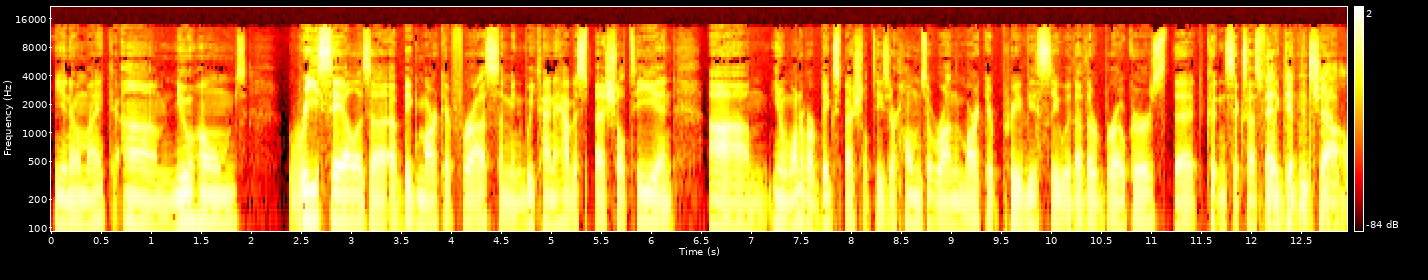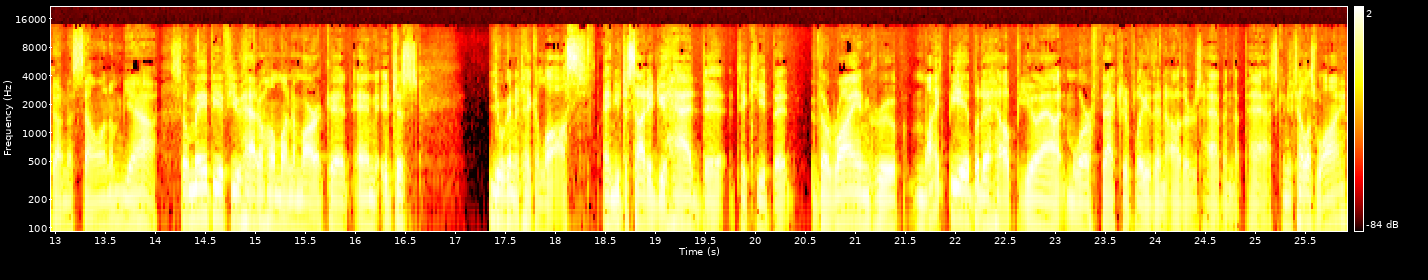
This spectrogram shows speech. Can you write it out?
You know, Mike. Um, new homes, resale is a, a, big market for us. I mean, we kind of have a specialty, and um, you know, one of our big specialties are homes that were on the market previously with other brokers that couldn't successfully that get the job sell. done of selling them. Yeah. So maybe if you had a home on the market and it just you were going to take a loss and you decided you had to, to keep it, the Ryan Group might be able to help you out more effectively than others have in the past. Can you tell us why?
